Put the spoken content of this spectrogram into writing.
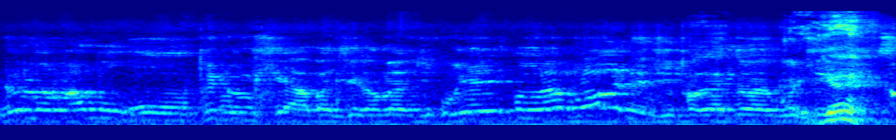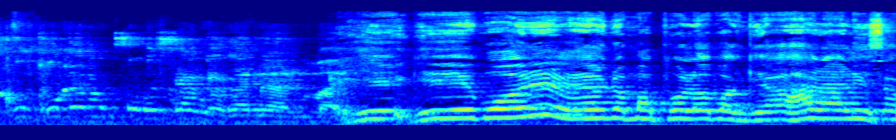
Noma ngabe ukuphi nomhlaba njengamanje uyabona nje phakathi kwayo ukuthi Yeah. sikhuphula amasebenzi kangakanani manje. Ngi- ngiyibonile le nto amaphola oba ngiyahalalisa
